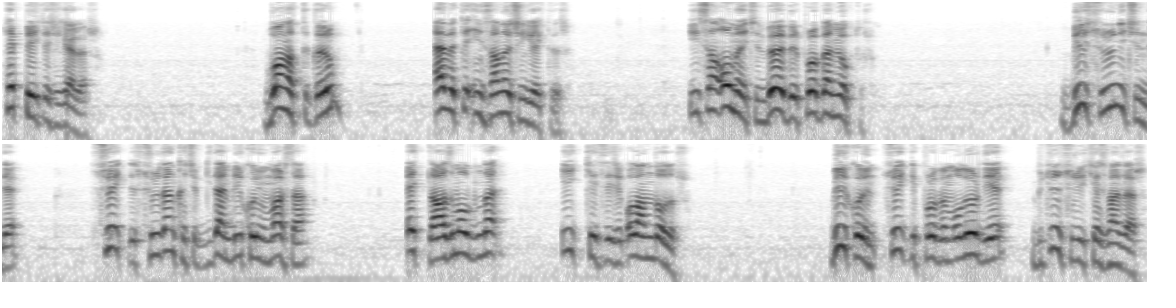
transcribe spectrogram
hep birlikte çekerler. Bu anlattıklarım elbette insanlar için gereklidir. İnsan olmayan için böyle bir problem yoktur. Bir sürünün içinde sürekli sürüden kaçıp giden bir koyun varsa et lazım olduğunda ilk kesilecek olan da olur. Bir koyun sürekli problem oluyor diye bütün sürüyü kesmezler.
